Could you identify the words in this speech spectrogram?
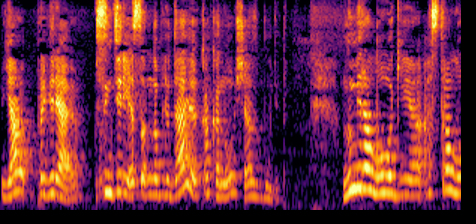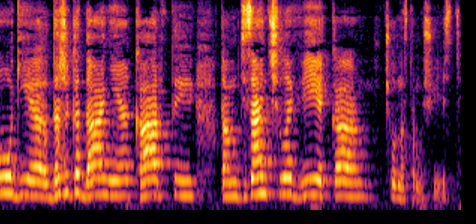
я проверяю, с интересом наблюдаю, как оно сейчас будет нумерология, астрология, даже гадания, карты, там дизайн человека, что у нас там еще есть?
